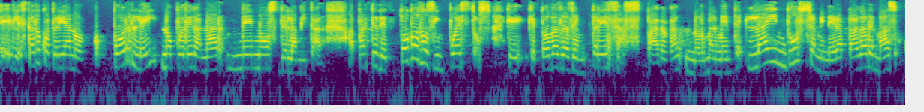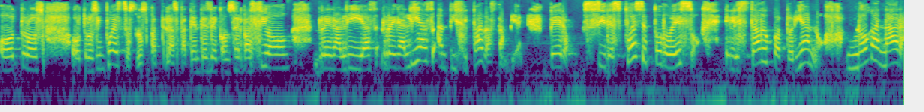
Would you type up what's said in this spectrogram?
El Estado ecuatoriano, por ley, no puede ganar menos de la mitad. Aparte de todos los impuestos que, todas las empresas pagan normalmente, la industria minera paga además otros, otros impuestos, los, las patentes de conservación, regalías, regalías anticipadas también. Pero si después de todo eso el Estado ecuatoriano no ganara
